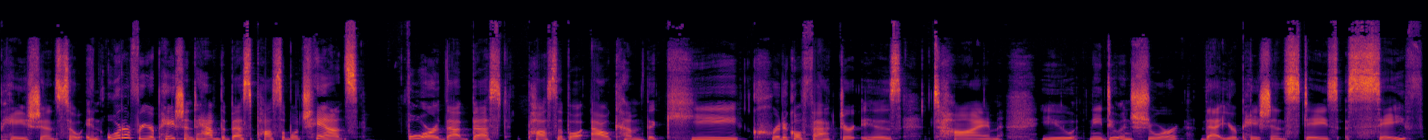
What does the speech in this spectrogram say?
patient. So, in order for your patient to have the best possible chance, for that best possible outcome, the key critical factor is time. You need to ensure that your patient stays safe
